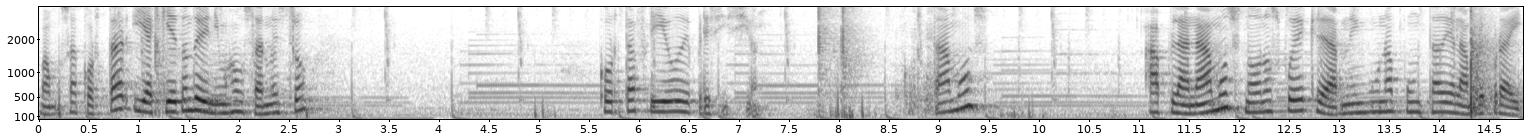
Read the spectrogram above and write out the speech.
Vamos a cortar y aquí es donde venimos a usar nuestro corta frío de precisión. Cortamos aplanamos, no nos puede quedar ninguna punta de alambre por ahí.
